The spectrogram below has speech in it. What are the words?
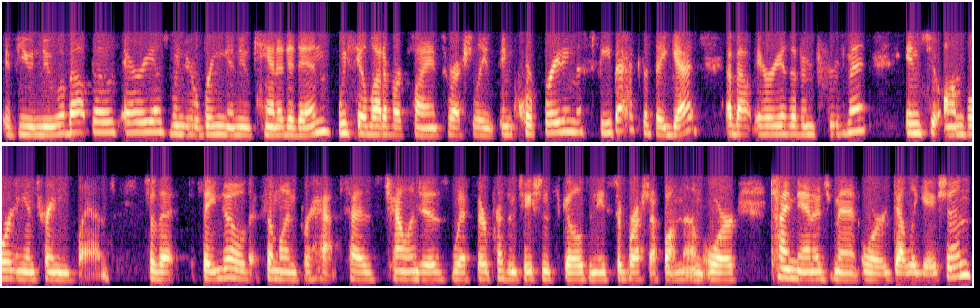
if you knew about those areas when you're bringing a new candidate in? We see a lot of our clients who are actually incorporating this feedback that they get about areas of improvement into onboarding and training plans so that they know that someone perhaps has challenges with their presentation skills and needs to brush up on them or time management or delegation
